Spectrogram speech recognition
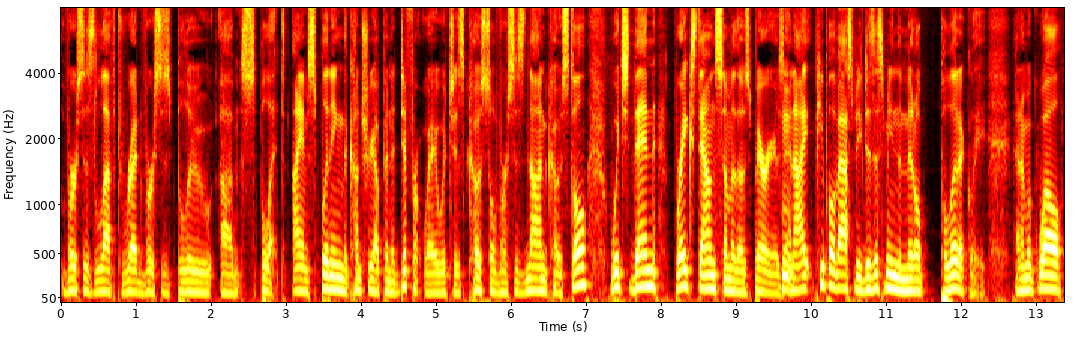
versus left, red versus blue um, split. I am splitting the country up in a different way, which is coastal versus non-coastal, which then breaks down some of those barriers. Hmm. And I people have asked me, does this mean the middle politically? And I'm like, well.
